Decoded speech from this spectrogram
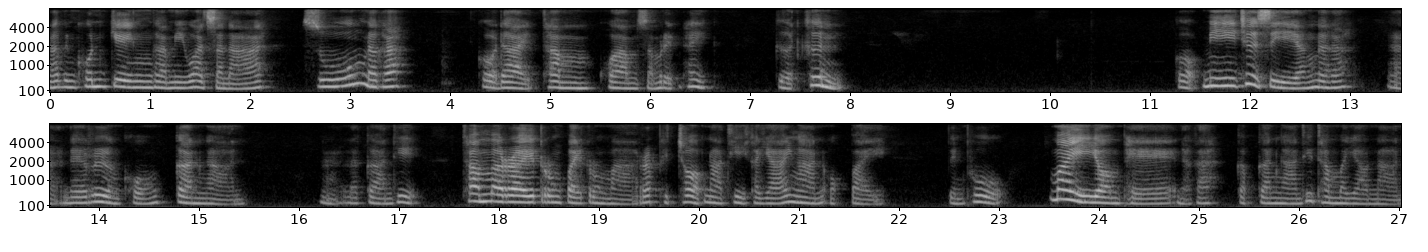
นะ เป็นคนเก่งค่ะ มีวาสนา สูงนะคะ ก็ได้ทำความสำเร็จให้เกิดขึ้น ก็มีชื่อเสียงนะคะในเรื่องของการงานและการที่ทำอะไรตรงไปตรงมารับผิดชอบหน้าที่ขยายงานออกไป เป็นผู้ไม่ยอมแพ้นะคะ กับการงานที่ทำมายาวนาน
